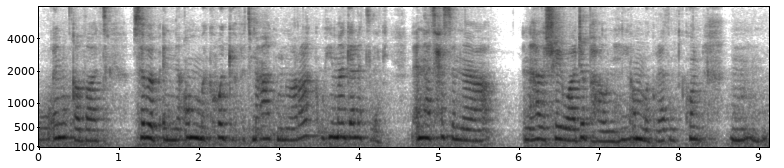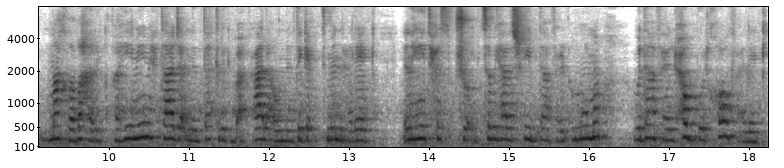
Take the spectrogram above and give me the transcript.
وانقضت بسبب أن أمك وقفت معاك من وراك وهي ما قالت لك لأنها تحس أن إن هذا الشيء واجبها وإن هي أمك ولازم تكون ماخذة ظهرك. فهي مي محتاجة إن تذكرك بأفعالها أو إنها تقعد تمن عليك؟ لأن هي تحس بشو بتسوي هذا الشيء بدافع الأمومة ودافع الحب والخوف عليك.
